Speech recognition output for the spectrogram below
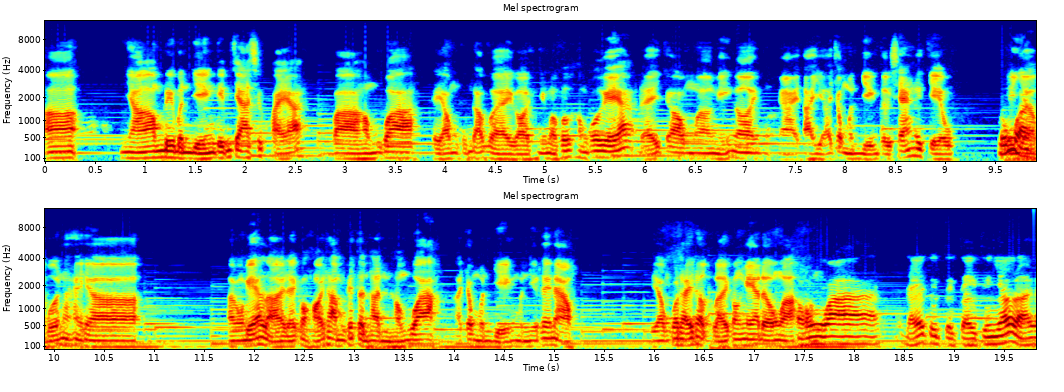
ờ, nhờ ông đi bệnh viện kiểm tra sức khỏe và hôm qua thì ông cũng đã về rồi nhưng mà Phước không có ghé để cho ông nghỉ ngơi một ngày tại vì ở trong bệnh viện từ sáng đến chiều. Đúng bây rồi. giờ bữa nay ờ, à, con ghé lại để con hỏi thăm cái tình hình hôm qua ở trong bệnh viện mình như thế nào. Thì ông có thể thuật lại con nghe được không ạ? Hôm qua để tôi từ từ tôi nhớ lại.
